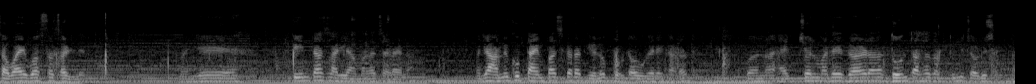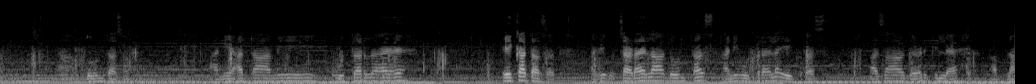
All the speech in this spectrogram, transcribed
सव्वा एक वाजता चढले म्हणजे तीन तास लागले आम्हाला चढायला. म्हणजे आम्ही खूप टाईमपास करत गेलो फोटो वगैरे काढत. पण ॲक्च्युअलमध्ये गड दोन तासात तुम्ही चढू शकता. दोन तासामध्ये आणि आता आम्ही उतरलो आहे एका तासात. म्हणजे चढायला दोन तास आणि उतरायला एक तास. असा हा गड किल्ला आहे आपला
